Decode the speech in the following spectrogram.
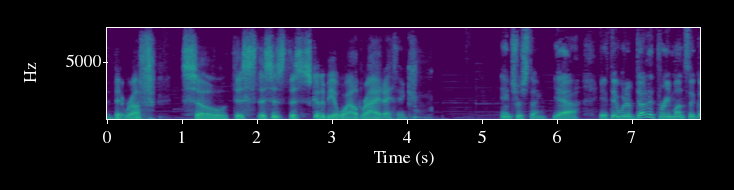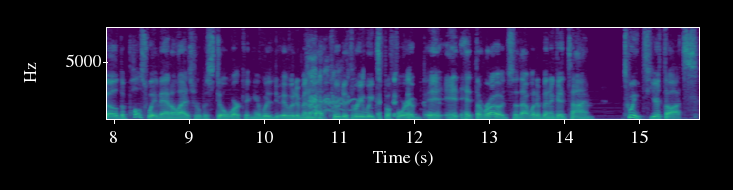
a bit rough. So this this is this is going to be a wild ride, I think. Interesting. Yeah. If they would have done it three months ago, the pulse wave analyzer was still working. It would it would have been about two to three weeks before it, it, it hit the road, so that would have been a good time. Tweets, your thoughts?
